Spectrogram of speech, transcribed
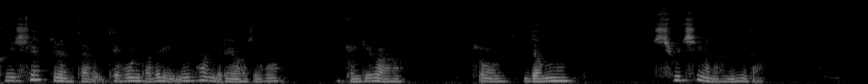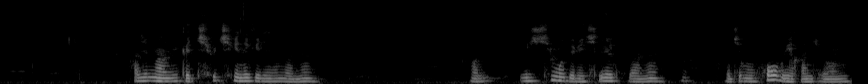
거의 실력들은 다, 대부분 다들 있는 사람들이어가지고 경기가 좀 너무 치우친 건 아닙니다. 하지만 이렇게 치우치게 느껴지는 거는 어, 이 친구들이 실력보다는 어쩌면 호흡이 약간 좀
